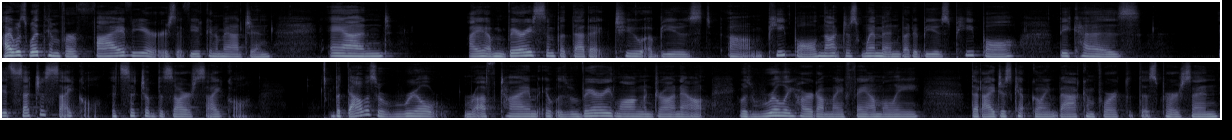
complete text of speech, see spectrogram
I was with him for five years, if you can imagine. And I am very sympathetic to abused um, people, not just women, but abused people, because it's such a cycle. It's such a bizarre cycle. But that was a real rough time. It was very long and drawn out. It was really hard on my family that I just kept going back and forth with this person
